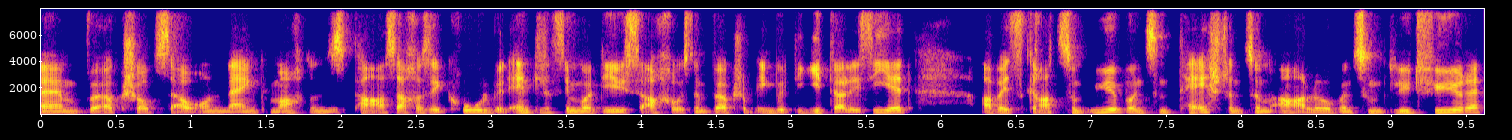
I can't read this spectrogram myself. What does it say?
ähm, Workshops auch online gemacht und ein paar Sachen sind cool, weil endlich sind wir die Sachen aus dem Workshop irgendwo digitalisiert. Aber jetzt gerade zum Üben und zum Testen und zum Anschauen und zum die Leute führen,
